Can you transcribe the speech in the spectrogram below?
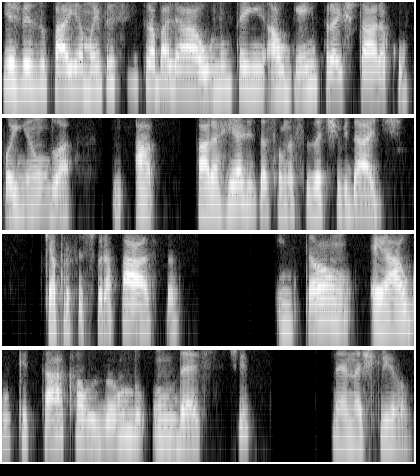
e às vezes o pai e a mãe precisam trabalhar, ou não tem alguém para estar acompanhando a, a, para a realização dessas atividades que a professora passa. Então, é algo que está causando um déficit né, nas crianças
